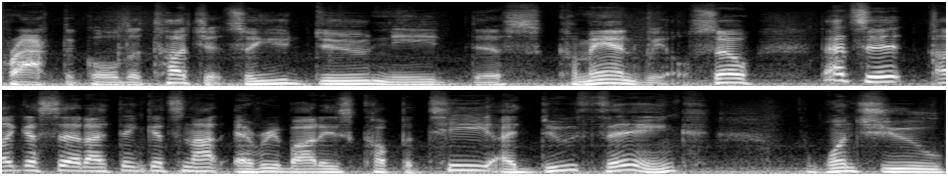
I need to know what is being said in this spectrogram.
practical to touch it. So you do need this command wheel. So that's it. Like I said, I think it's not everybody's cup of tea. I do think once you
